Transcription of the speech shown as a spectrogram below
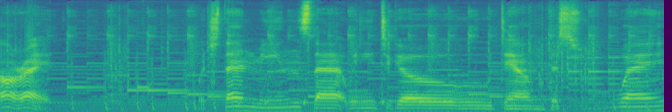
Alright. Which then means that we need to go down this way.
